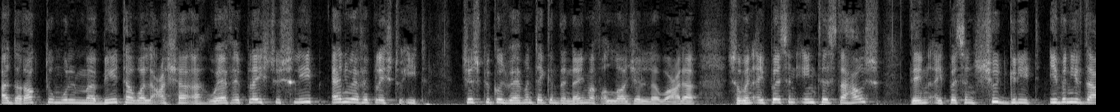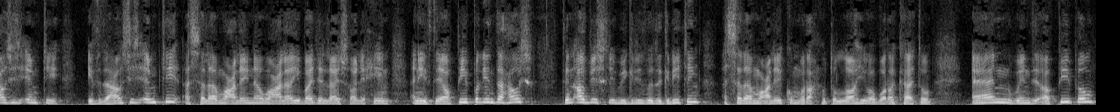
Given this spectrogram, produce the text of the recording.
Adraktumul mabita wal asha'a, we have a place to sleep and we have a place to eat just because we haven't taken the name of Allah Jalla wa ala. So when a person enters the house, then a person should greet, even if the house is empty. If the house is empty, Assalamu alayna wa ala ibadillahi salihin. And if there are people in the house, then obviously we greet with the greeting, Assalamu alaikum wa rahmatullahi wa barakatuh. And when there are people,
